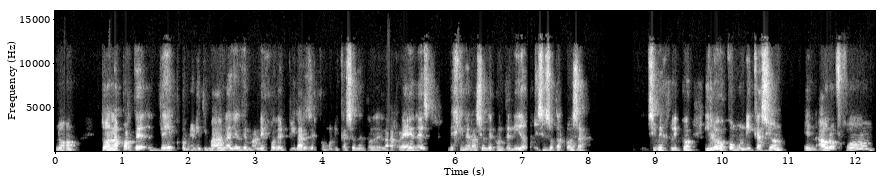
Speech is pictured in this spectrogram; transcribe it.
¿no? Toda la parte de community manager, de manejo de pilares de comunicación dentro de las redes, de generación de contenido, esa es otra cosa. ¿Sí me explico? Y luego comunicación en out of home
